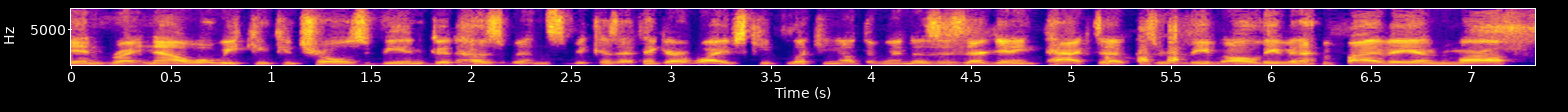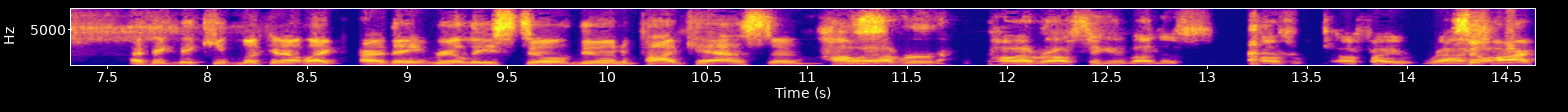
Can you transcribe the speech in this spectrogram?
and right now, what we can control is being good husbands because I think our wives keep looking out the windows as they're getting packed up because we're leave, all leaving at 5 a.m. tomorrow. I think they keep looking out like, are they really still doing a podcast? Of, However, however, I was thinking about this. I was, I was probably rational. so our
